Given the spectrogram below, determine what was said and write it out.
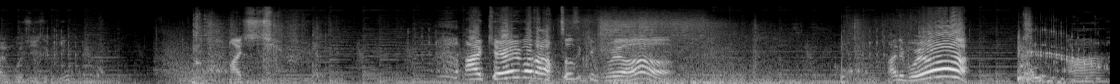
아니 뭐지 이 새끼? 아씨. 아 개열받아 저 새끼 뭐야? 아니 뭐야? 아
